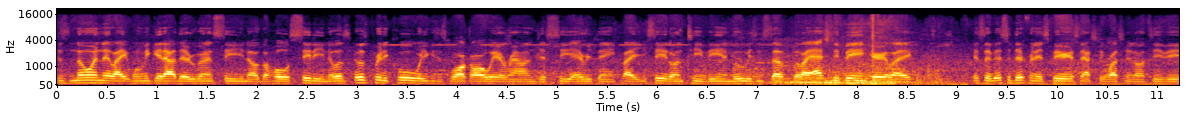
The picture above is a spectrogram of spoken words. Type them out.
just knowing that like when we get out there, we're to see you know the whole city. You know, it was, it was pretty cool where you can just walk all the way around and just see everything. Like you see it on TV and movies and stuff, but like actually being here, like it's a, it's a different experience than actually watching it on TV.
